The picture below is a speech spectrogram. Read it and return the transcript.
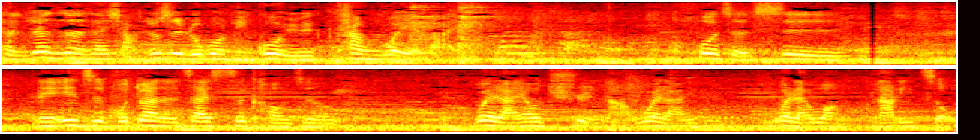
很认真的在想，就是如果你过于看未来，或者是你一直不断的在思考着未来要去哪，未来未来往哪里走。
